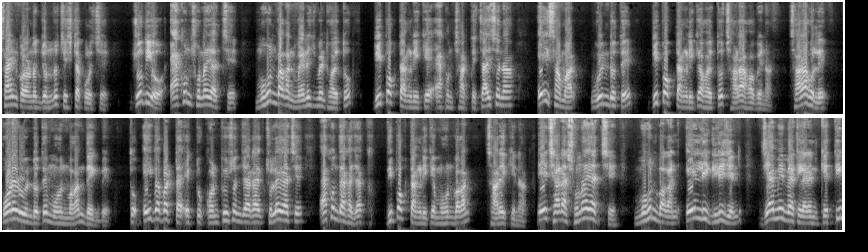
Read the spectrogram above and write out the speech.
সাইন করানোর জন্য চেষ্টা করছে। যদিও এখন শোনা যাচ্ছে মোহনবাগান ম্যানেজমেন্ট হয়তো দীপক টাংরিকে এখন ছাড়তে চাইছে না। এই সামার উইন্ডোতে দীপক টাংরিকে হয়তো ছাড়া হবে না। ছাড়া হলে পরের উইন্ডোতে মোহনবাগান দেখবে। তো এই ব্যাপারটা একটু কনফিউশন জায়গায় চলে গেছে। এখন দেখা যাক দীপক টাংরিকে মোহনবাগান ছাড়ে কিনা। এছাড়া শোনা যাচ্ছে, Mohun Bagan A league legend Jamie ম্যাকল্যারেনকে তিন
